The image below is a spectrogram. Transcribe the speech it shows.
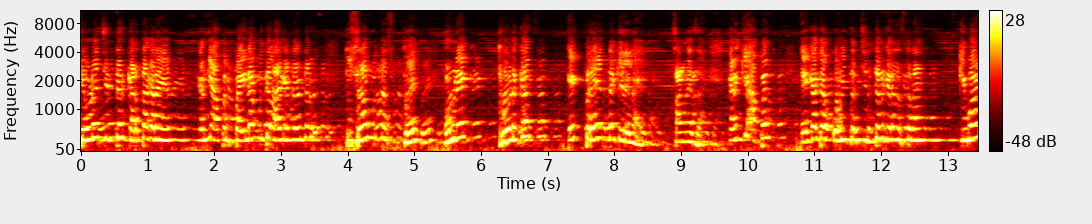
तेवढं चिंतन करता का नाही? कारण की आपण पहिल्या मुद्द्याला हात घेतल्यानंतर दुसरा मुद्दा सुटतोय. म्हणून एक थोडकच एक प्रयत्न केलेला आहे सांगण्याचा. कारण की आपण एखाद्या ओळीचं चिंतन करत असताना किंवा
